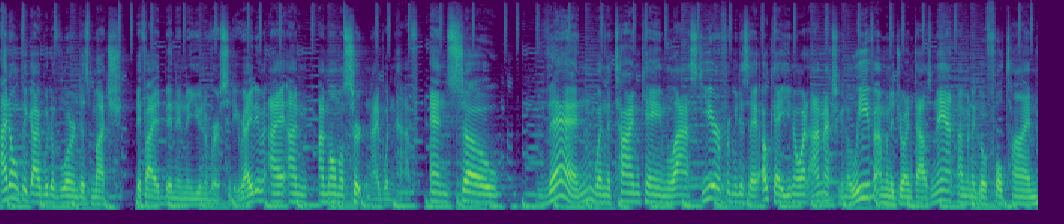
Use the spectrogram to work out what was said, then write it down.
I don't think I would have learned as much if I had been in a university, right? I, I'm, I'm almost certain I wouldn't have. And so then when the time came last year for me to say, okay, you know what, I'm actually gonna leave, I'm gonna join Thousand Ant, I'm gonna go full time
